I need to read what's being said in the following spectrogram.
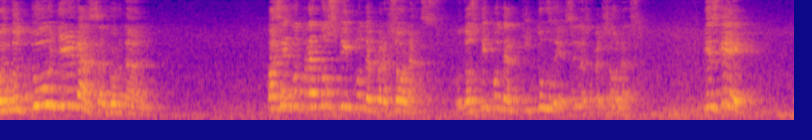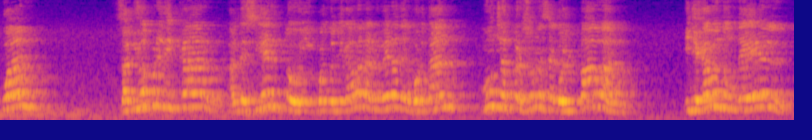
Cuando tú llegas al Jordán, vas a encontrar dos tipos de personas, o dos tipos de actitudes en las personas. Y es que Juan salió a predicar al desierto y cuando llegaba a la ribera del Jordán, muchas personas se agolpaban y llegaban donde él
